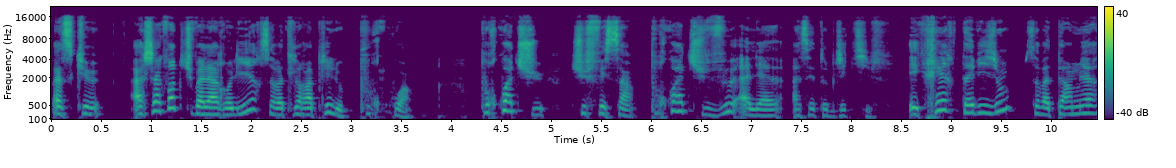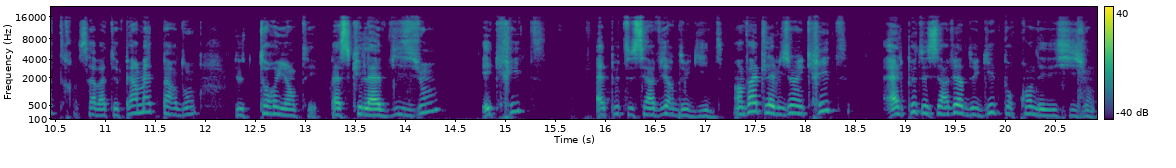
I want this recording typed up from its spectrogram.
Parce que à chaque fois que tu vas la relire, ça va te le rappeler le pourquoi. Pourquoi tu, tu fais ça Pourquoi tu veux aller à, à cet objectif? Écrire ta vision, ça va te permettre, ça va te permettre pardon, de t'orienter. Parce que la vision, écrite, elle peut te servir de guide. En fait, la vision écrite, elle peut te servir de guide pour prendre des décisions.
